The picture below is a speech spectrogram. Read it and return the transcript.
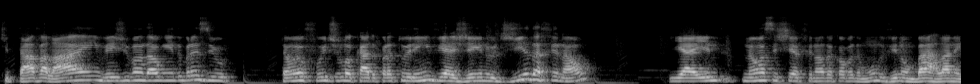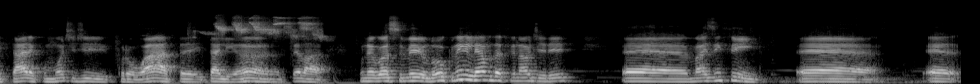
Que estava lá, em vez de mandar alguém do Brasil. Então eu fui deslocado para Turim, viajei no dia da final e aí não assisti a final da Copa do Mundo, vi num bar lá na Itália com um monte de croata, italiano, sei lá, um negócio meio louco, nem lembro da final direito. É, mas enfim, é, é,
